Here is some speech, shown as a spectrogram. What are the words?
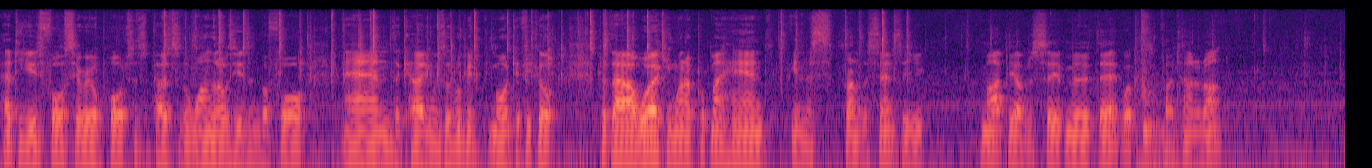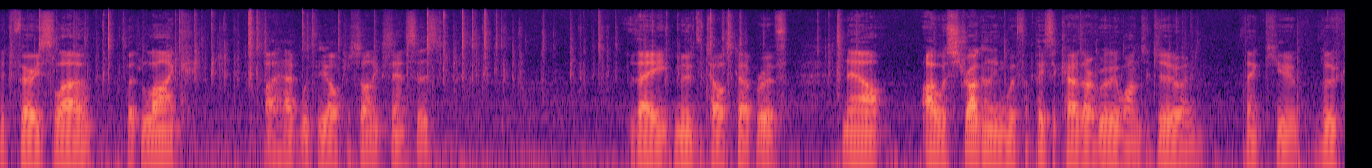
had to use four serial ports as opposed to the one that I was using before and the coding was a little bit more difficult. But they are working when I put my hand in the front of the sensor. You might be able to see it move there. Whoops, if I turn it on. It's very slow, but like I had with the ultrasonic sensors, they move the telescope roof. Now, I was struggling with a piece of code that I really wanted to do, and thank you, Luke,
